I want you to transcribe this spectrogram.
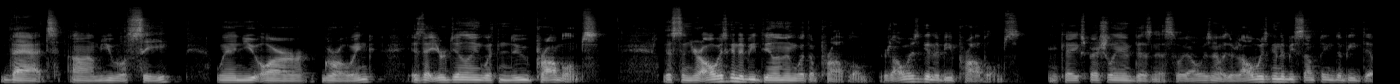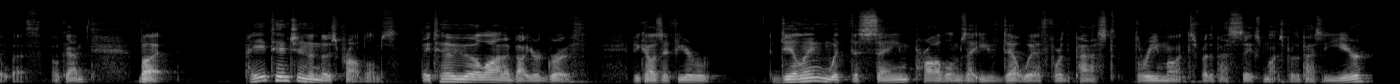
that um, you will see when you are growing is that you're dealing with new problems. Listen, you're always going to be dealing with a problem. There's always going to be problems okay, especially in business. So we always know there's always going to be something to be dealt with, okay? But pay attention to those problems. They tell you a lot about your growth because if you're dealing with the same problems that you've dealt with for the past three months, for the past six months, for the past year,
